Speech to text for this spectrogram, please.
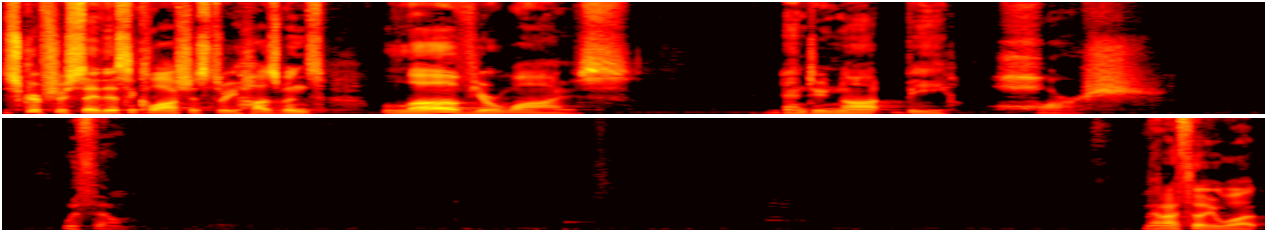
The scriptures say this in Colossians 3 Husbands, love your wives and do not be harsh with them. Man, I tell you what,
